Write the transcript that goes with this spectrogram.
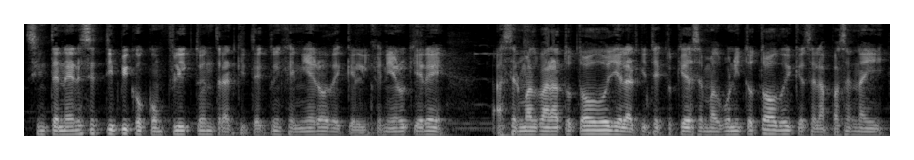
sin tener ese típico conflicto entre arquitecto e ingeniero de que el ingeniero quiere hacer más barato todo y el arquitecto quiere hacer más bonito todo y que se la pasen ahí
